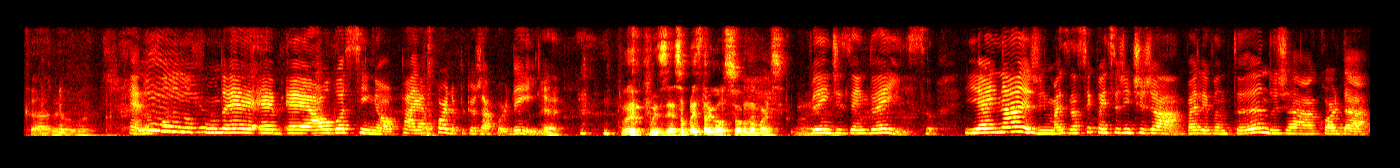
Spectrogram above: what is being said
Caramba. É, no fundo, no fundo, é, é, é algo assim, ó. Pai, acorda porque eu já acordei. É. Pois é, só pra estragar o sono, né, Márcio? Vem dizendo é isso. E aí, na, mas na sequência a gente já vai levantando, já acorda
